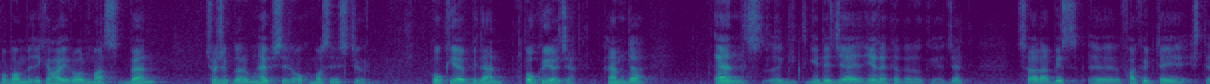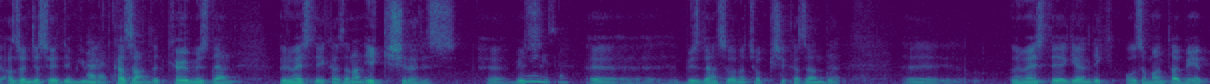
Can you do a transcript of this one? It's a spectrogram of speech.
Babam dedi ki hayır olmaz. Ben çocuklarımın hepsinin okumasını istiyorum. Okuyabilen okuyacak. Hem de en gideceği yere kadar okuyacak. Sonra biz e, fakülteyi işte az önce söylediğim gibi Evet. kazandık. Köyümüzden üniversiteyi kazanan ilk kişileriz. E, biz Ne güzel. ee, bizden sonra çok kişi kazandı. Ee, üniversiteye geldik. O zaman tabii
